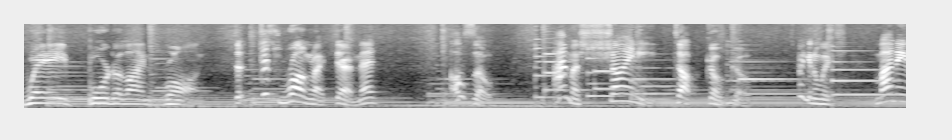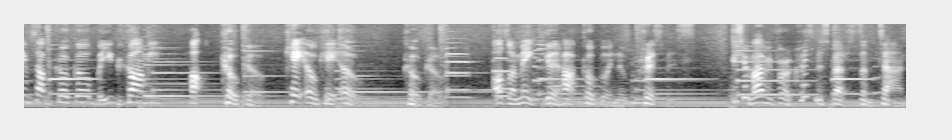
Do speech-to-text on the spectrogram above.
way borderline wrong. Just wrong right there, man. Also, I'm a shiny Tapu Koko. Speaking of which, my name's Tapu Koko, but you can call me Hot Coco. K-O-K-O. Coco. Also, I make good hot cocoa in the Christmas. You should invite me for a Christmas special sometime.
